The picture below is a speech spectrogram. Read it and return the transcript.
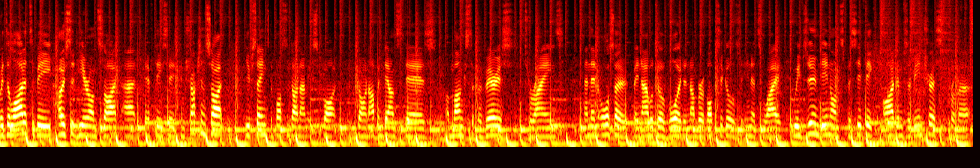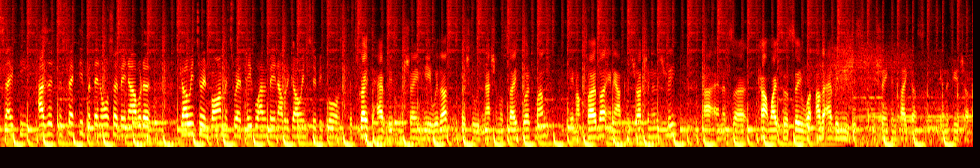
We're delighted to be hosted here on site at FDC's construction site. You've seen the Boston Dynamics spot going up and down stairs amongst the various terrains and then also been able to avoid a number of obstacles in its way. We've zoomed in on specific items of interest from a safety hazard perspective, but then also been able to go into environments where people haven't been able to go into before. It's great to have this machine here with us, especially with National Safe Work Month in October in our construction industry. Uh, and it's uh, can't wait to see what other avenues this machine can take us in the future.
